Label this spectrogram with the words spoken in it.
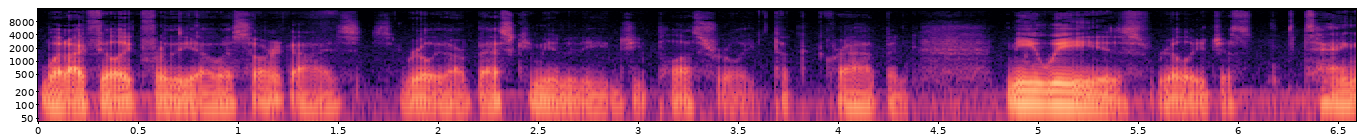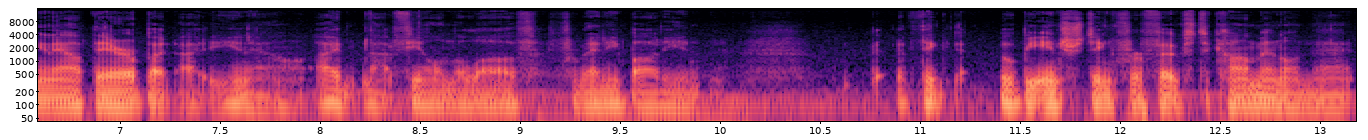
What I feel like for the OSR guys, it's really our best community. G Plus really took a crap, and MeWe is really just hanging out there. But I, you know, I'm not feeling the love from anybody, and I think it would be interesting for folks to comment on that,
